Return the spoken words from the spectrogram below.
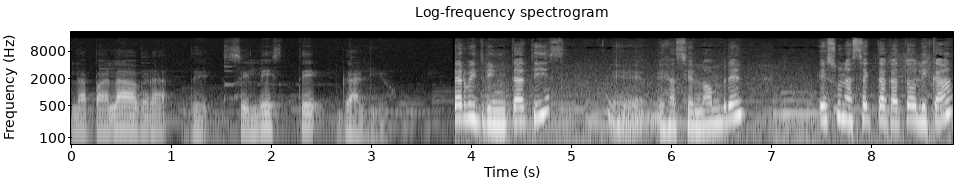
la palabra de Celeste Galio. Servi Trinitatis, eh, es así el nombre, es una secta católica.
